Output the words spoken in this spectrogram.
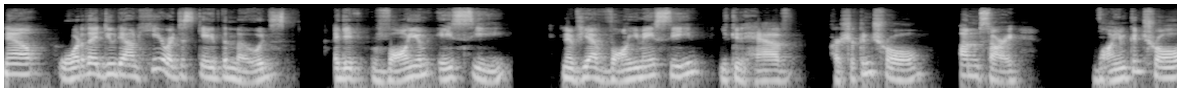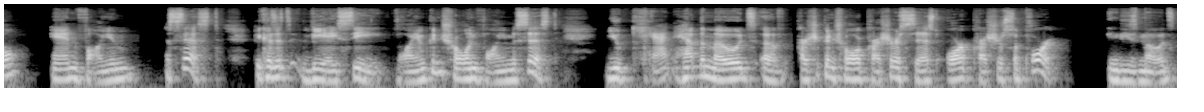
Now, what did I do down here? I just gave the modes. I gave volume AC. And if you have volume AC, you could have pressure control. I'm sorry, volume control and volume assist because it's VAC, volume control and volume assist. You can't have the modes of pressure control, pressure assist, or pressure support in these modes,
